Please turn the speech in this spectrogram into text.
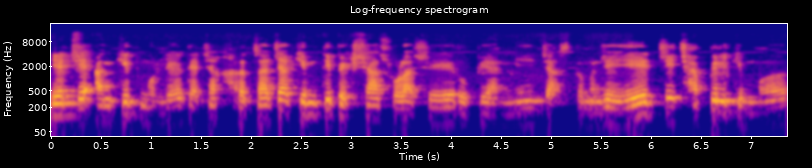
याचे अंकित मूल्य त्याच्या खर्चाच्या किमतीपेक्षा सोळाशे रुपयांनी जास्त. म्हणजे याची छापील किंमत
